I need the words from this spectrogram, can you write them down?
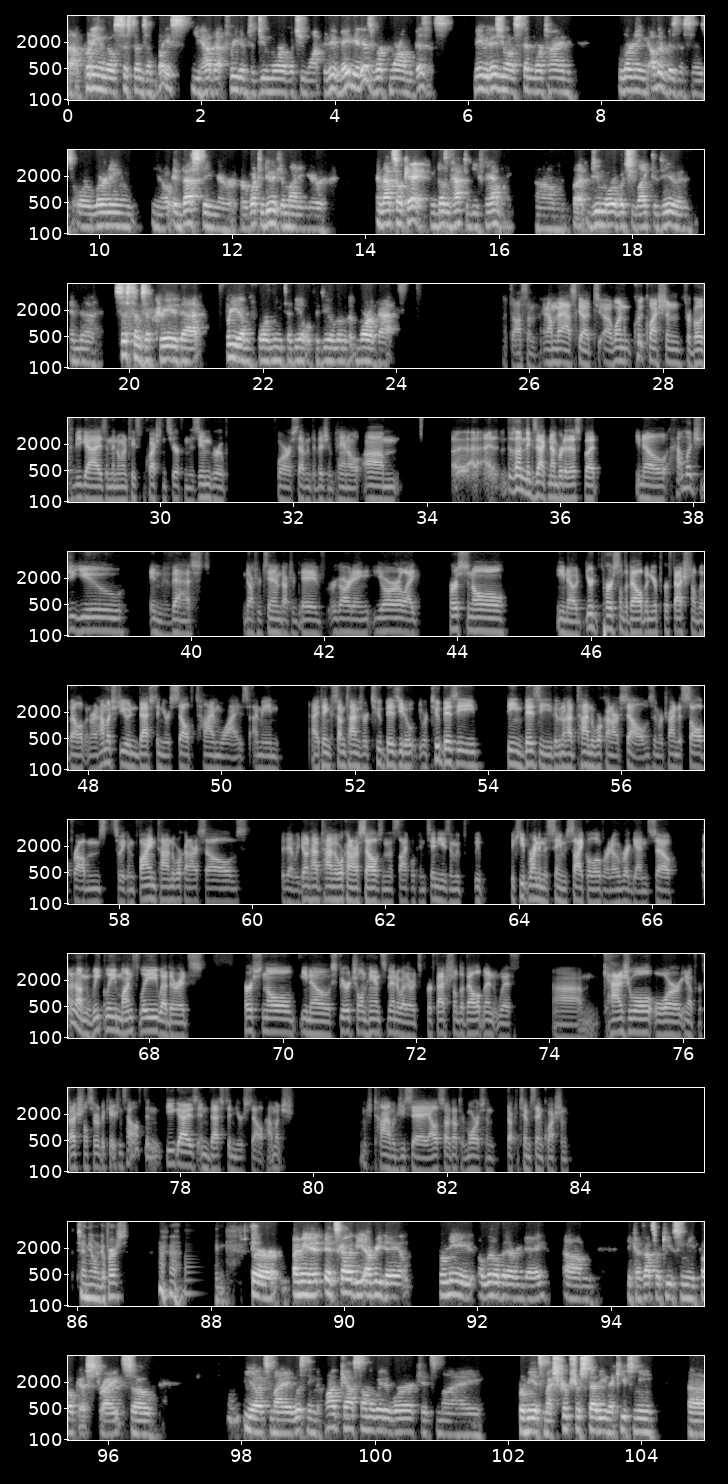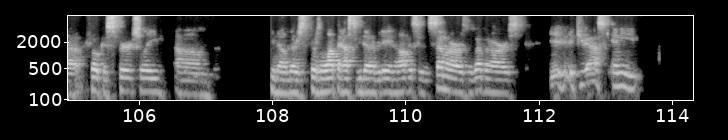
uh, putting in those systems in place, you have that freedom to do more of what you want to do. Maybe it is work more on the business. Maybe it is you want to spend more time learning other businesses or learning, you know, investing or, or what to do with your money or, and that's okay. It doesn't have to be family, um, but do more of what you like to do. And, and the systems have created that freedom for me to be able to do a little bit more of that that's awesome. And I'm going to ask uh, t- uh, one quick question for both of you guys, and then I'm going to take some questions here from the Zoom group for our seventh division panel. Um, I, I, there's not an exact number to this, but you know, how much do you invest, Dr. Tim, Dr. Dave, regarding your like personal, you know, your personal development, your professional development, right? How much do you invest in yourself time wise? I mean, I think sometimes we're too busy to we're too busy being busy that we don't have time to work on ourselves and we're trying to solve problems so we can find time to work on ourselves but then we don't have time to work on ourselves and the cycle continues and we, we, we keep running the same cycle over and over again. So i don't know i mean weekly monthly whether it's personal you know spiritual enhancement or whether it's professional development with um, casual or you know professional certifications how often do you guys invest in yourself? How much How much time would you say? I'll start Dr. Morris and. Dr. Tim, same question. Tim, you want to go first? sure. I mean, it, has got to be every day. For me, a little bit every day, um, because that's what keeps me focused, right? So, you know, it's my listening to podcasts on the way to work. It's my, for me, it's my scripture study that keeps me uh, focused spiritually. Um, you know, there's there's a lot that has to be done every day, and then obviously the seminars, the webinars. If you ask any,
